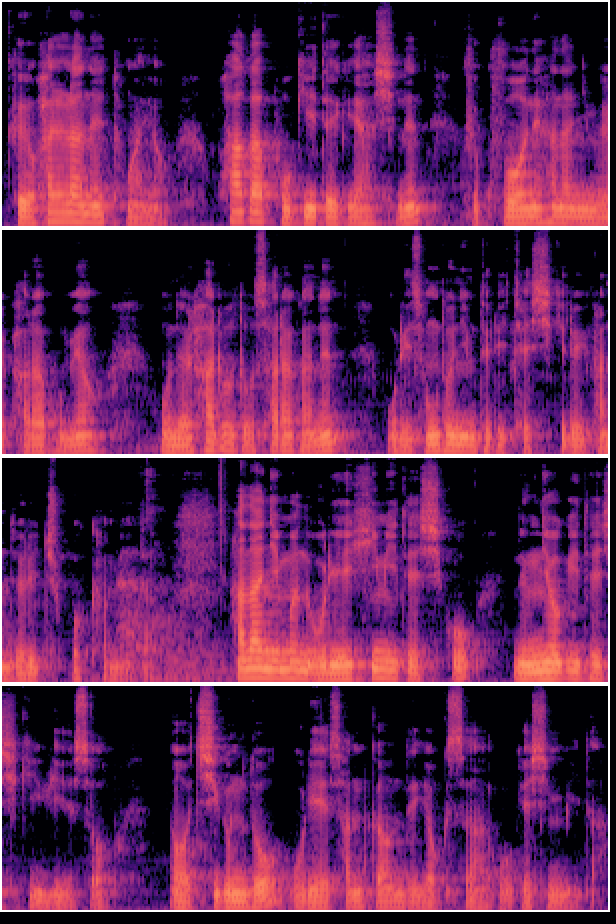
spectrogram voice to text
그 환란을 통하여 화가 복이 되게 하시는 그 구원의 하나님을 바라보며 오늘 하루도 살아가는 우리 성도님들이 되시기를 간절히 축복합니다. 하나님은 우리의 힘이 되시고 능력이 되시기 위해서 어, 지금도 우리의 삶 가운데 역사하고 계십니다.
